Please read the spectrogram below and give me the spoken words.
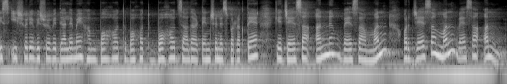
इस ईश्वरीय विश्वविद्यालय में हम बहुत बहुत बहुत ज़्यादा अटेंशन इस पर रखते हैं कि जैसा अन्न, वैसा मन और जैसा मन, वैसा अन्न।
